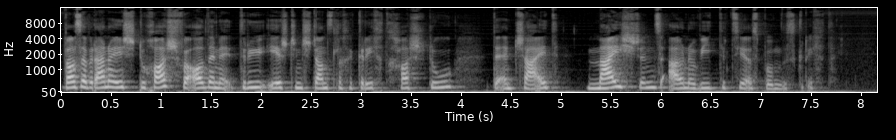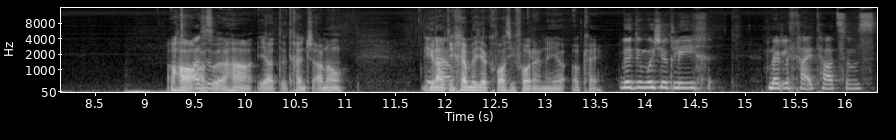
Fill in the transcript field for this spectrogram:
Was aber auch noch ist, du kannst von all diesen drei erstinstanzlichen Gerichten kannst du den Entscheid meistens auch noch weiterziehen als Bundesgericht. Aha, also, also aha, ja, das kannst du auch noch. Genau. genau, die kommen ja quasi voran, ja, okay. Weil du musst ja gleich die Möglichkeit haben, um es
